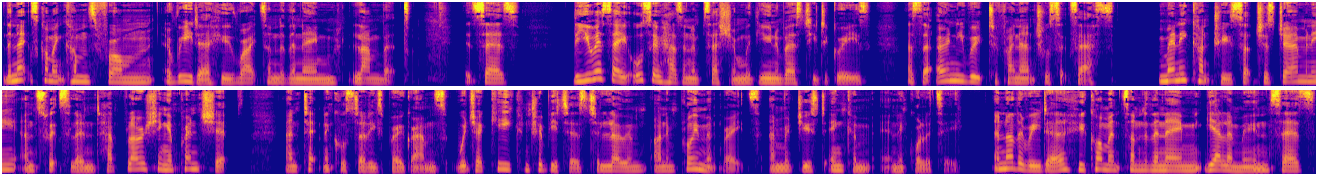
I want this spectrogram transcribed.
The next comment comes from a reader who writes under the name Lambert. It says, the USA also has an obsession with university degrees as the only route to financial success. Many countries, such as Germany and Switzerland, have flourishing apprenticeships and technical studies programs, which are key contributors to low unemployment rates and reduced income inequality. Another reader, who comments under the name Yellow Moon, says,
